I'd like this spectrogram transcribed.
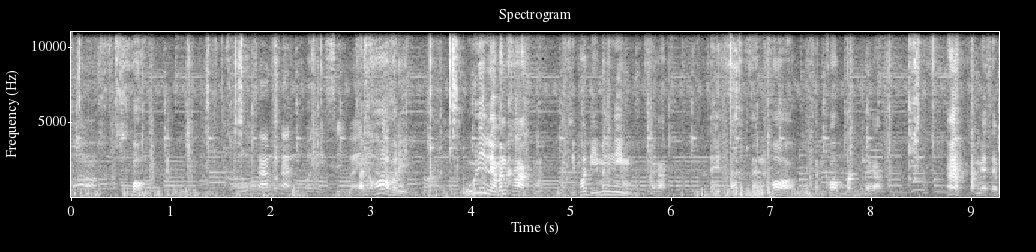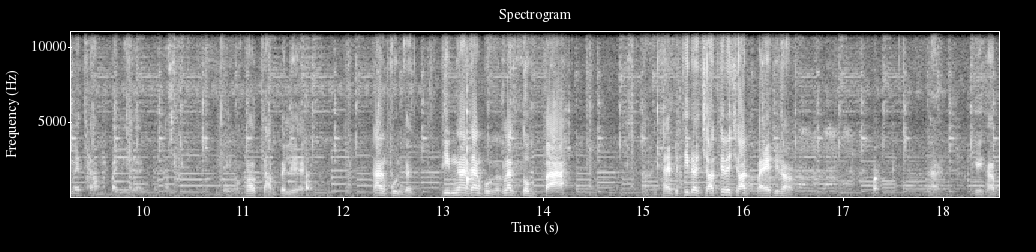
ข้อบอกหมูสามสันพอได้ซื้อไว้สันข้อพอดีอู้นี่แหละมันขักมันสิพอดีมันนิ่มนะครับใส่สันสันข้อสันข้อหมูนะครับอะแม่ใส่แม่ตำไปเรื่อยๆนะครับใส่ของเขาตำไปเรื่อยทางพุ่นกับทีมงานทางพุ่นกับกำลังต้มปลาอะใช้ไปทีละช็อตทีละช็อตไปพี่น้องอะโอเคครับ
